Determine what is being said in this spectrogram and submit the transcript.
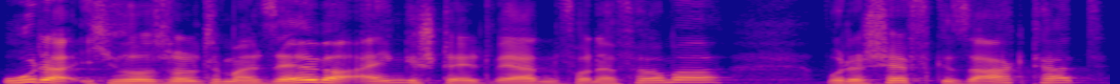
Oder ich sollte mal selber eingestellt werden von der Firma, wo der Chef gesagt hat,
